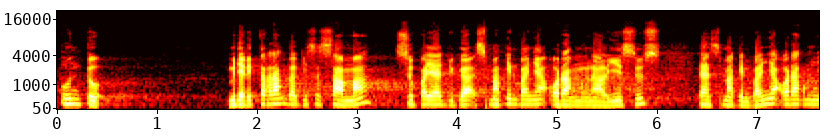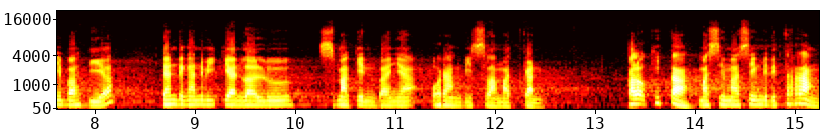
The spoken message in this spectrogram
untuk menjadi terang bagi sesama supaya juga semakin banyak orang mengenal Yesus dan semakin banyak orang menyembah Dia dan dengan demikian lalu semakin banyak orang diselamatkan. Kalau kita masing-masing menjadi terang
